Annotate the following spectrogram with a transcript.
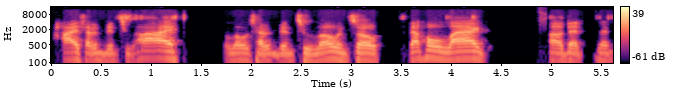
highs haven't been too high, the lows haven't been too low. And so that whole lag uh, that, that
